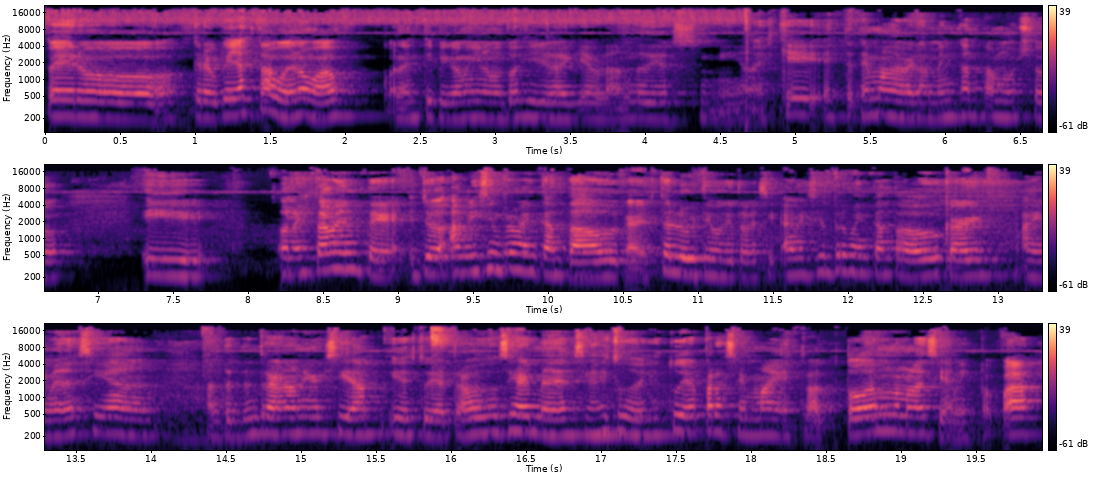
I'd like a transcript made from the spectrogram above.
pero creo que ya está bueno, wow, cuarenta y pico minutos y yo aquí hablando, Dios mío, es que este tema de verdad me encanta mucho y honestamente, yo, a mí siempre me ha encantado educar, esto es lo último que te voy a decir, a mí siempre me ha encantado educar, a mí me decían antes de entrar a la universidad y de estudiar trabajo social, me decían, tú debes estudiar para ser maestra. Todo el mundo me lo decía, mis papás,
